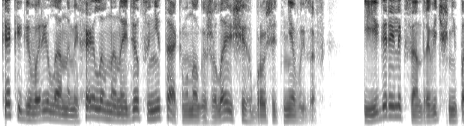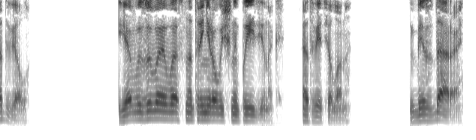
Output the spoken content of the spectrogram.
Как и говорила Анна Михайловна, найдется не так много желающих бросить мне вызов. И Игорь Александрович не подвел. «Я вызываю вас на тренировочный поединок», — ответил он. «Без дара.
